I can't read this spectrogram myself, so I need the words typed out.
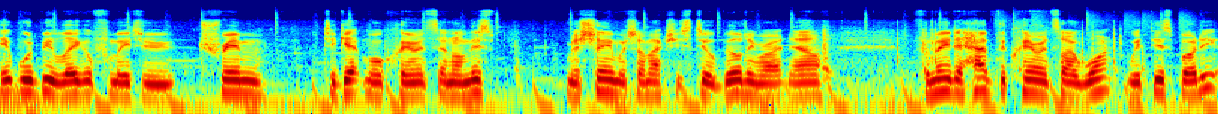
It would be legal for me to trim to get more clearance. And on this machine, which I'm actually still building right now, for me to have the clearance I want with this body,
